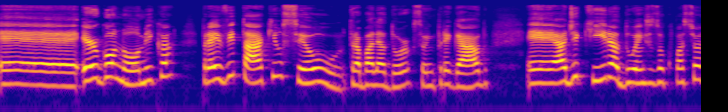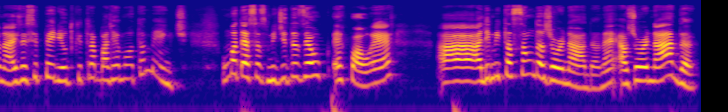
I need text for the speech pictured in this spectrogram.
é, ergonômica para evitar que o seu trabalhador, que o seu empregado, é, adquira doenças ocupacionais nesse período que trabalha remotamente. Uma dessas medidas é, o, é qual? É a, limitação da jornada, né? A jornada,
